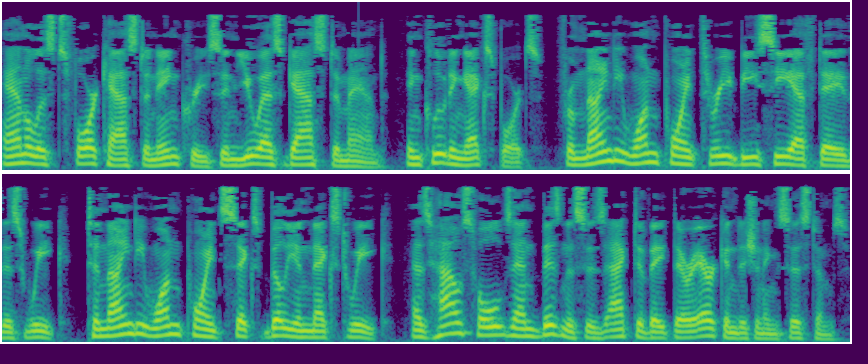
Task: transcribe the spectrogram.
analysts forecast an increase in U.S. gas demand, including exports, from 91.3 BCF day this week to 91.6 billion next week as households and businesses activate their air conditioning systems.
